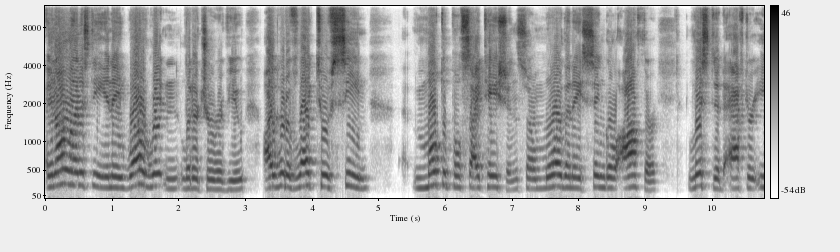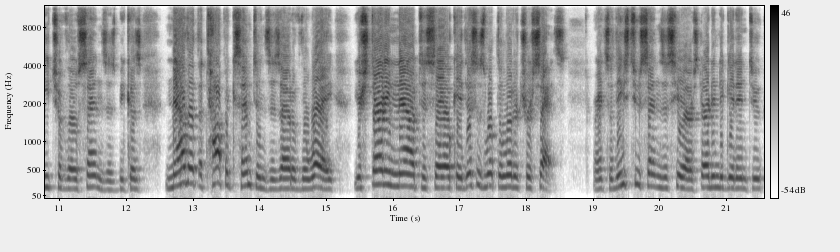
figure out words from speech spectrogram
in all honesty, in a well-written literature review, I would have liked to have seen multiple citations, so more than a single author, listed after each of those sentences because now that the topic sentence is out of the way, you're starting now to say, okay, this is what the literature says. Right, so these two sentences here are starting to get into,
